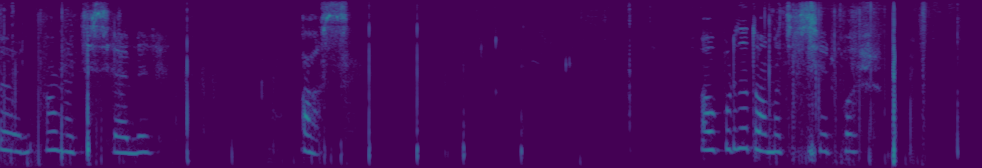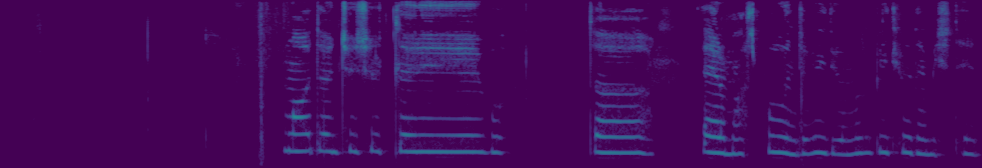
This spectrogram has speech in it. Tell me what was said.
Böyle amatist yerleri az. Aa burada da amatist yer var. Maden çeşitleri bu da elmas bulunca videomuz bitiyor demiştim.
